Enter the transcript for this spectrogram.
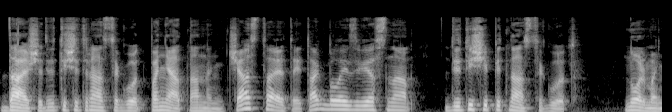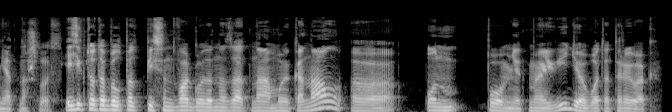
Дальше, 2013 год, понятно, она не часто, это и так было известно. 2015 год, Ноль монет нашлось. Если кто-то был подписан два года назад на мой канал, э, он помнит мое видео, вот отрывок.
